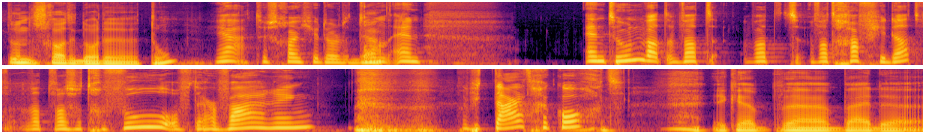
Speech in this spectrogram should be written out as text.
toen schoot ik door de ton. Ja, toen schoot je door de ton. En, en toen, wat, wat, wat, wat gaf je dat? Wat was het gevoel of de ervaring? Heb je taart gekocht? Ik heb eh, bij de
